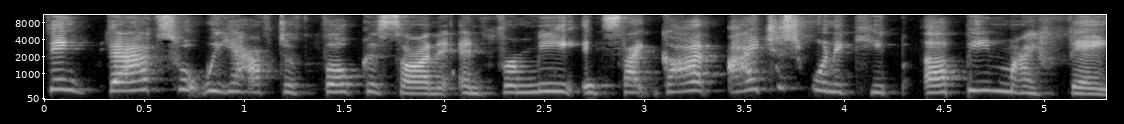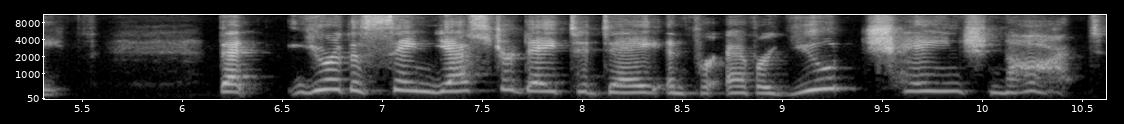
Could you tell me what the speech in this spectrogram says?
think that's what we have to focus on. And for me, it's like, God, I just want to keep upping my faith that you're the same yesterday, today, and forever. You change not.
